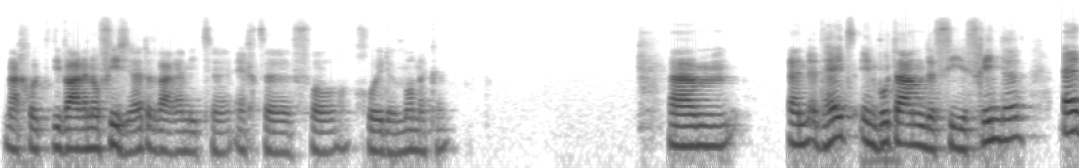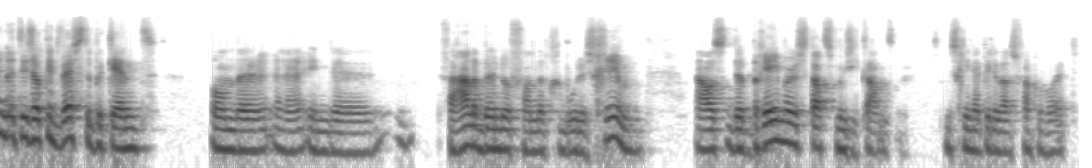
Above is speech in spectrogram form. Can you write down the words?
Maar goed, die waren novice, dat waren niet uh, echt uh, volgroeide monniken. Um, en het heet in Bhutan de Vier Vrienden. En het is ook in het Westen bekend onder, in de verhalenbundel van de gebroeders Grimm als de Bremer stadsmuzikanten. Misschien heb je er wel eens van gehoord.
